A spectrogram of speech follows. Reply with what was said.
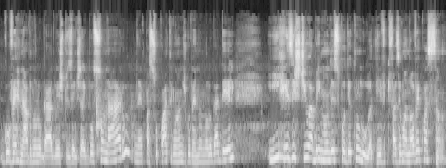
governava no lugar do ex-presidente Jair Bolsonaro, né, passou quatro anos governando no lugar dele, e resistiu a abrir mão desse poder com Lula, teve que fazer uma nova equação.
